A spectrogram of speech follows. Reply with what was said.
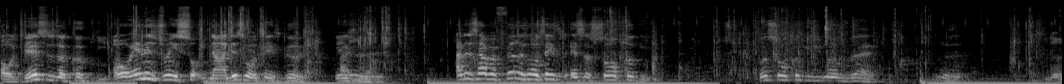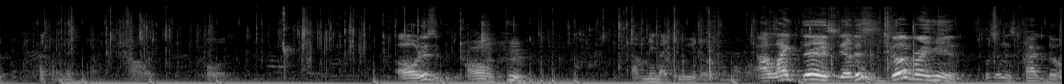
Oh, this is a cookie. Oh, and this drink so nah, this one tastes good. Yeah, How? I just have a feeling it's gonna taste. It's a soft cookie. What soft cookie you know is bad? What is it? It's good. That's a mint. Oh, pause. Oh, this. is- Oh, hmm. How many like Doritos in that I like this. Yo, this is good right here. What's in this pack though?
